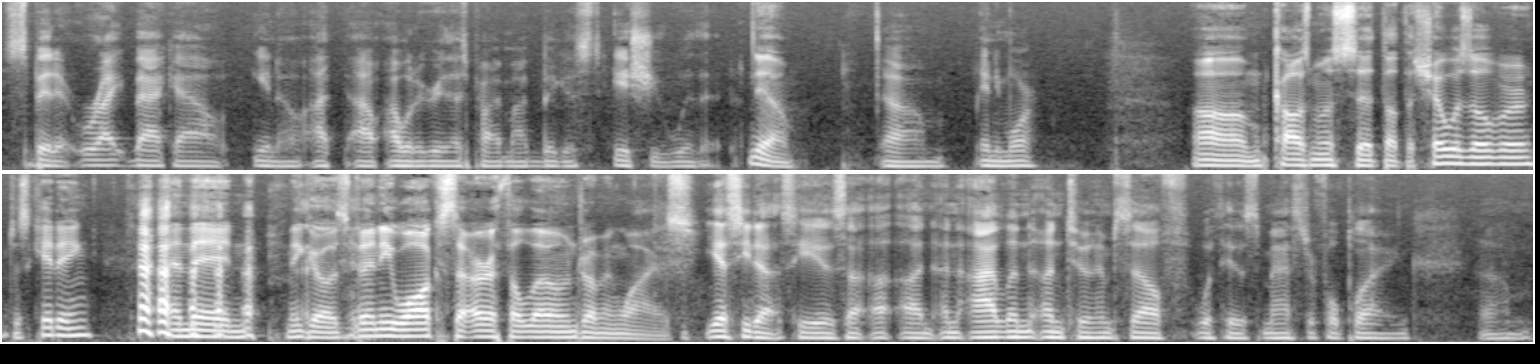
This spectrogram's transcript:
spit it right back out. You know, I I, I would agree that's probably my biggest issue with it. Yeah. Um, any more? Um, Cosmos said thought the show was over. Just kidding. And then he goes, Vinny walks to Earth alone, drumming wise. Yes, he does. He is a, a, an, an island unto himself with his masterful playing. Um,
